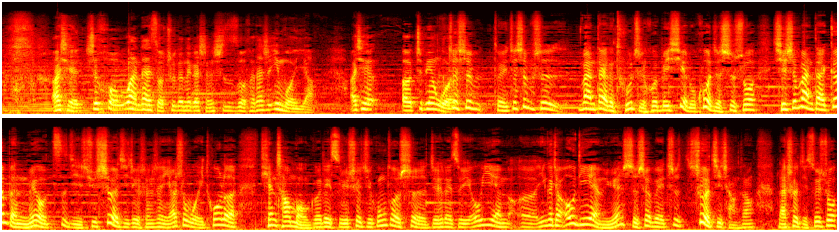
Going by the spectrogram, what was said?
而且之后万代所出的那个神狮子座和它是一模一样，而且呃这边我这是对这是不是万代的图纸会被泄露，或者是说其实万代根本没有自己去设计这个神圣仪，而是委托了天朝某个类似于设计工作室，就是类似于 OEM 呃应该叫 ODM 原始设备制设计厂商来设计，所以说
